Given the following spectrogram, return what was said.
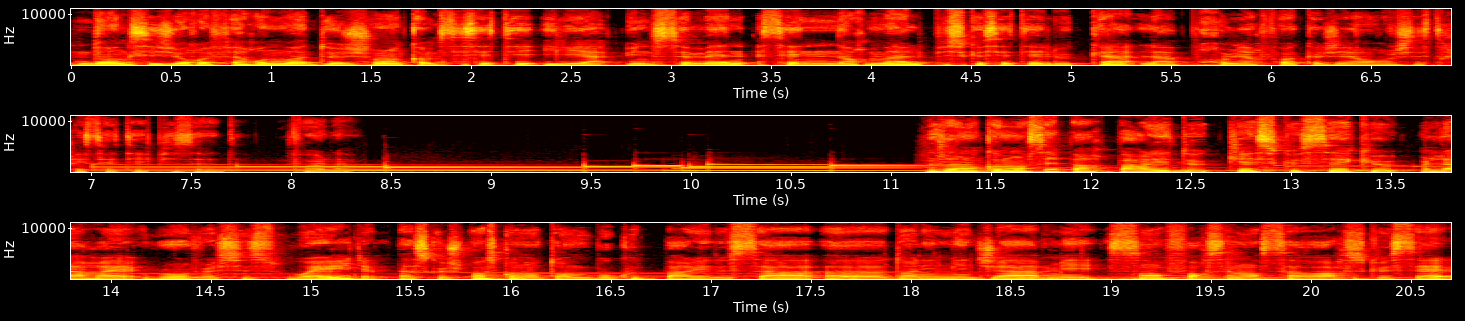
Donc si je refais au mois de juin comme si c'était il y a une semaine, c'est normal puisque c'était le cas la première fois que j'ai enregistré cet épisode. Voilà. Nous allons commencer par parler de qu'est-ce que c'est que l'arrêt Roe vs Wade, parce que je pense qu'on entend beaucoup de parler de ça euh, dans les médias, mais sans forcément savoir ce que c'est.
